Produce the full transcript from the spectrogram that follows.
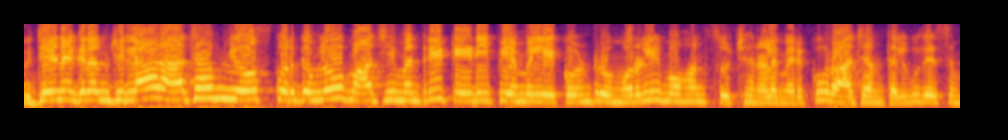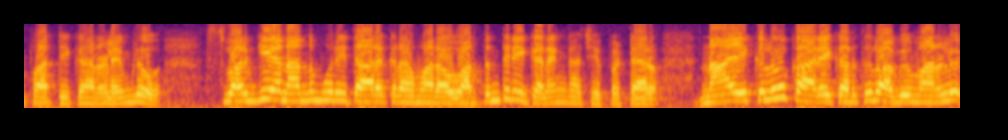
విజయనగరం జిల్లా రాజాం నియోజకవర్గంలో మాజీ మంత్రి టీడీపీ ఎమ్మెల్యే కొండ్రు మురళీమోహన్ సూచనల మేరకు రాజాం తెలుగుదేశం పార్టీ కార్యాలయంలో స్వర్గీయ నందమూరి తారక రామారావు వర్ధంతిని ఘనంగా చేపట్టారు. నాయకులు కార్యకర్తలు అభిమానులు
